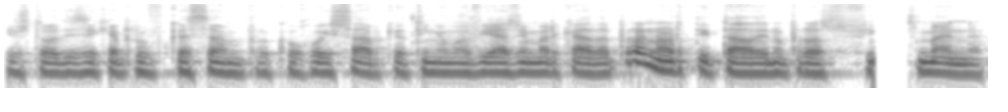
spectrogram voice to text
Eu estou a dizer que é provocação porque o Rui sabe que eu tinha uma viagem marcada para o norte de Itália no próximo fim de semana.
